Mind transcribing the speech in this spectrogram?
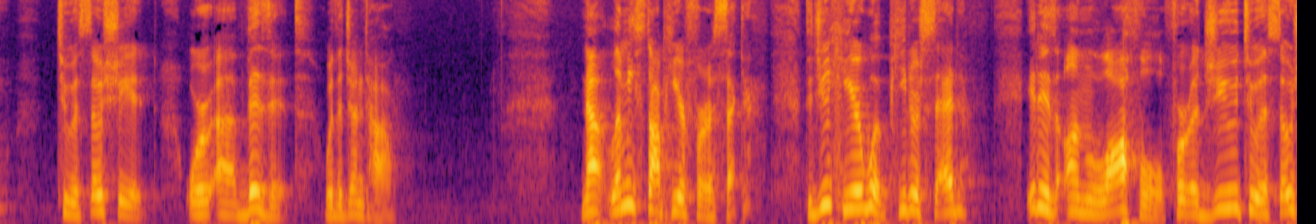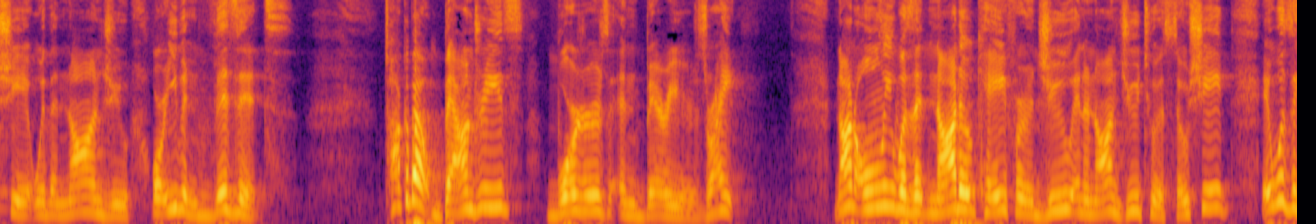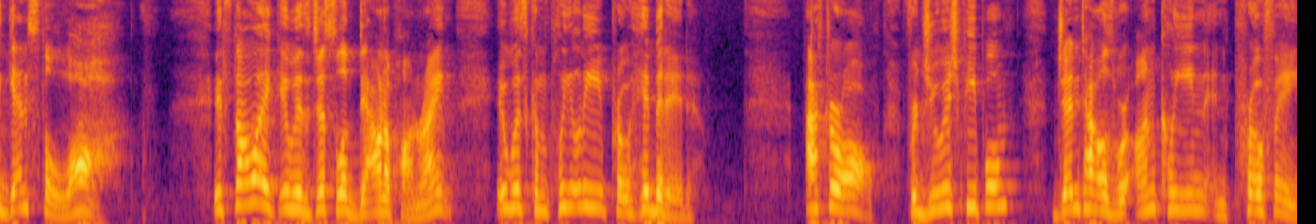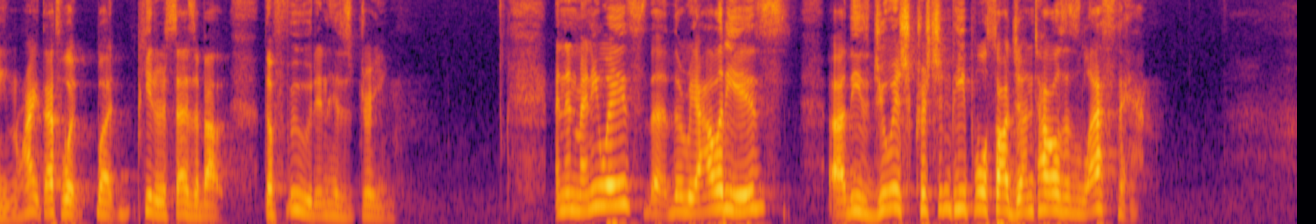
to associate or uh, visit with a Gentile. Now, let me stop here for a second. Did you hear what Peter said? It is unlawful for a Jew to associate with a non Jew or even visit. Talk about boundaries, borders, and barriers, right? Not only was it not okay for a Jew and a non Jew to associate, it was against the law. It's not like it was just looked down upon, right? It was completely prohibited. After all, for Jewish people, Gentiles were unclean and profane, right? That's what, what Peter says about the food in his dream. And in many ways, the, the reality is uh, these Jewish Christian people saw Gentiles as less than.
